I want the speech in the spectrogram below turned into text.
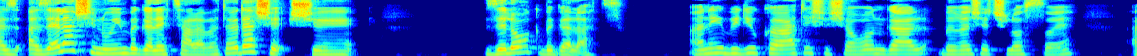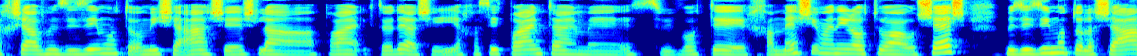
אז, אז אלה השינויים בגלי צה"ל, אבל אתה יודע ש, שזה לא רק בגל"צ. אני בדיוק קראתי ששרון גל ברשת 13 עכשיו מזיזים אותו משעה שיש לה פריים, אתה יודע שהיא יחסית פריים טיים אה, סביבות אה, חמש אם אני לא טועה או שש מזיזים אותו לשעה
